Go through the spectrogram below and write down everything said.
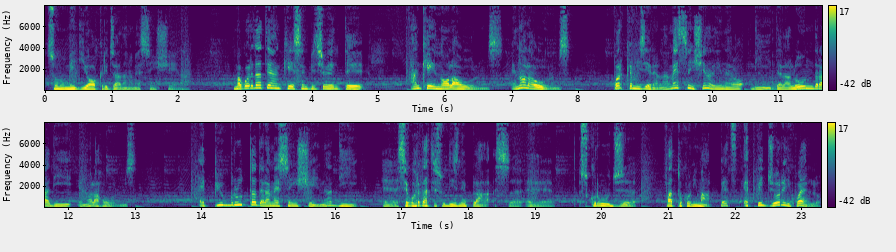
sono mediocri già da una messa in scena. Ma guardate anche semplicemente anche Enola Holmes. Enola Holmes, porca miseria, la messa in scena di Nero, di, della Londra di Enola Holmes è più brutta della messa in scena di, eh, se guardate su Disney Plus, eh, Scrooge fatto con i Muppets è peggiore di quello.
